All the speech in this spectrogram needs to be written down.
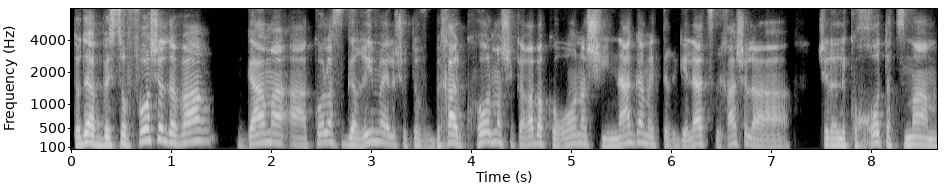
אתה יודע, בסופו של דבר, גם כל הסגרים האלה, שטוב, בכלל, כל מה שקרה בקורונה שינה גם את הרגלי הצריכה של, ה, של הלקוחות עצמם,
